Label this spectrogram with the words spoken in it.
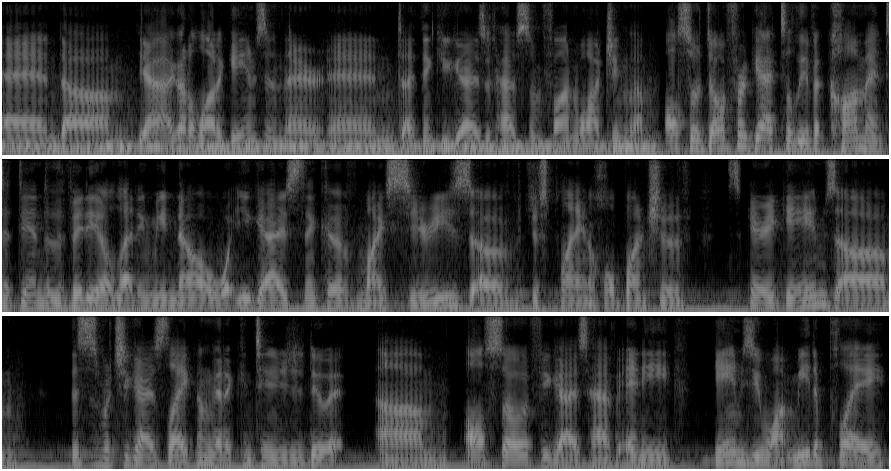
And um, yeah, I got a lot of games in there, and I think you guys would have some fun watching them. Also, don't forget to leave a comment at the end of the video letting me know what you guys think of my series of just playing a whole bunch of scary games. Um, this is what you guys like, I'm going to continue to do it. Um, also, if you guys have any games you want me to play,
